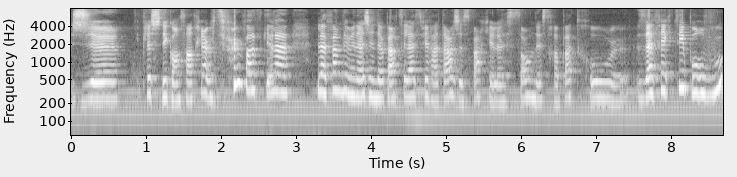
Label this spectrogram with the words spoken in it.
je... Puis là, je suis déconcentrée un petit peu parce que la, la femme de ménage vient de partir l'aspirateur. J'espère que le son ne sera pas trop euh, affecté pour vous.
